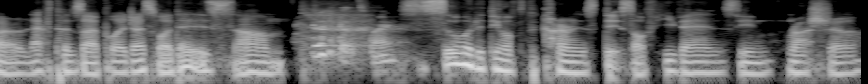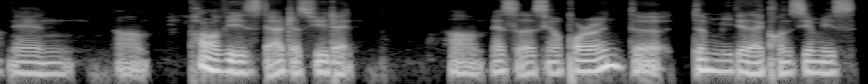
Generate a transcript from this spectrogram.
a left turn. So I apologize for that. Is um, that's fine. So, what do you think of the current states of events in Russia? And um, part of it is that I just feel that um, as a Singaporean, the the media that I consume is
